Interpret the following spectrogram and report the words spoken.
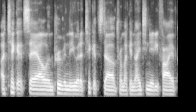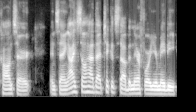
a ticket sale and proving that you had a ticket stub from like a 1985 concert and saying, I still have that ticket stub. And therefore you maybe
